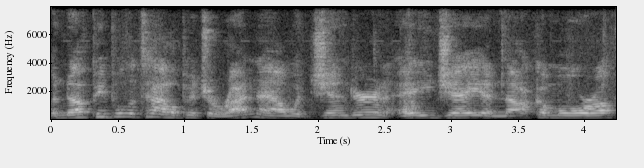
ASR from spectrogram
enough people in the title picture right now with Jinder and AJ and Nakamura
